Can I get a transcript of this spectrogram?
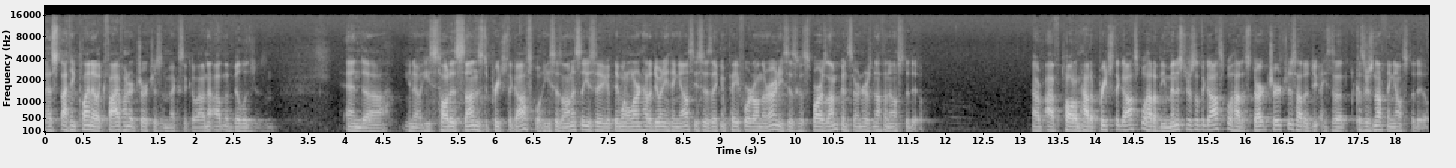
has, I think, planted like 500 churches in Mexico, out, out in the villages. And, and uh, you know, he's taught his sons to preach the gospel. He says, honestly, he says, if they want to learn how to do anything else, he says they can pay for it on their own. He says, as far as I'm concerned, there's nothing else to do. I've taught them how to preach the gospel, how to be ministers of the gospel, how to start churches, how to do, he says, because there's nothing else to do.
